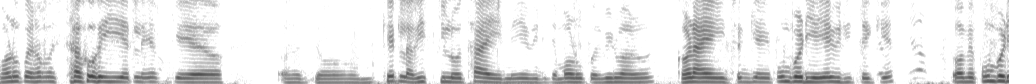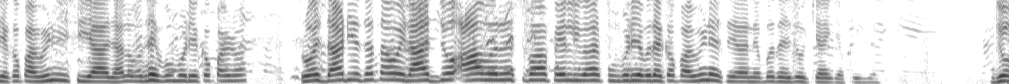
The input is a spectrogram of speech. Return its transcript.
મણ ઉપર સમજતા હોઈએ એટલે કે કેટલા વીસ કિલો થાય ને એવી રીતે મણ ઉપર વીણવાનું. ઘણા જગ્યાએ પૂંભળીએ એવી રીતે કે તો અમે પૂંભળીએ કપા વીણવી છીએ આજ. હાલો બધા પૂંભળીએ કપા વીણવા રોજ દાડીએ જતા હોય ને આજ જો આ વર્ષમાં પહેલી વાર પૂંભળીએ બધા કપા વીણે છે અને બધા જો ક્યાં ક્યાં પૂગ્યા છે. જો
